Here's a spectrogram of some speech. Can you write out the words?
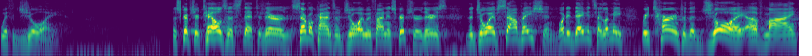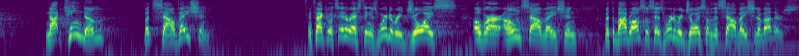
with joy. The scripture tells us that there are several kinds of joy we find in scripture. There is the joy of salvation. What did David say? Let me return to the joy of my, not kingdom, but salvation. In fact, what's interesting is we're to rejoice over our own salvation, but the Bible also says we're to rejoice over the salvation of others.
